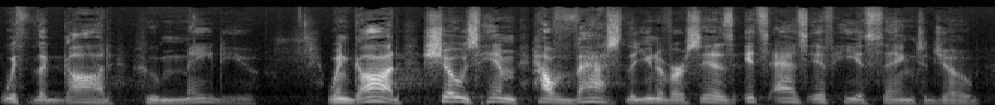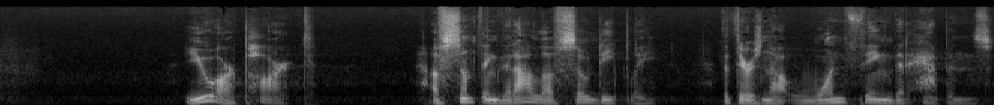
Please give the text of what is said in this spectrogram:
with the God who made you. When God shows him how vast the universe is, it's as if he is saying to Job, you are part of something that I love so deeply that there is not one thing that happens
